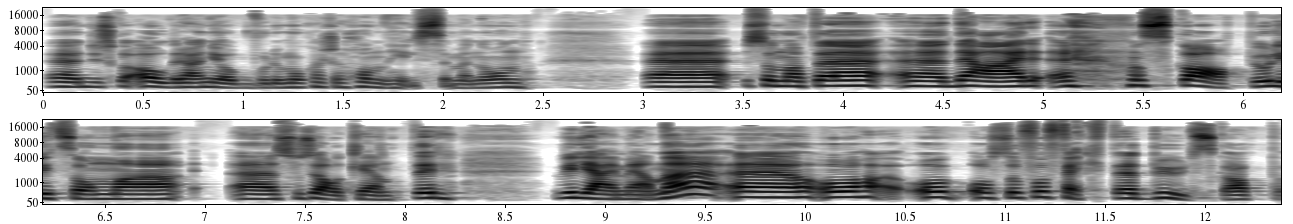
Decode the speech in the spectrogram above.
Eh, du skal aldri ha en jobb hvor du må kanskje håndhilse med noen. Eh, sånn at det, det er å skaper jo litt sånn sosialklienter, vil jeg mene. Og, og også forfekter et budskap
